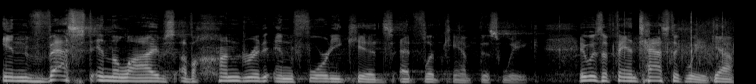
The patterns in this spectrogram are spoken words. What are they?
invest in the lives of 140 kids at Flip Camp this week. It was a fantastic week, yeah.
